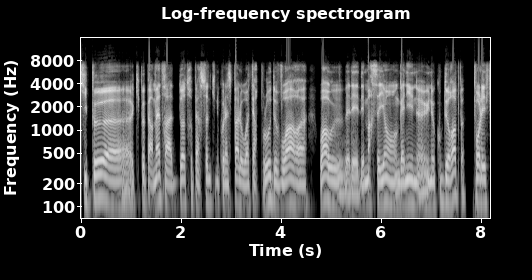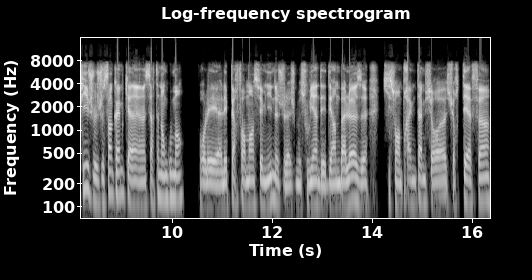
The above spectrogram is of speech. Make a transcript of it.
qui peut euh, qui peut permettre à d'autres personnes qui ne connaissent pas le water polo de voir euh, waouh les, les, Marseillais ont gagné une, une coupe d'Europe. Pour les filles, je, je sens quand même qu'il y a un certain engouement pour les, les performances féminines. Je, je me souviens des, des handballeuses qui sont en prime time sur sur TF1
